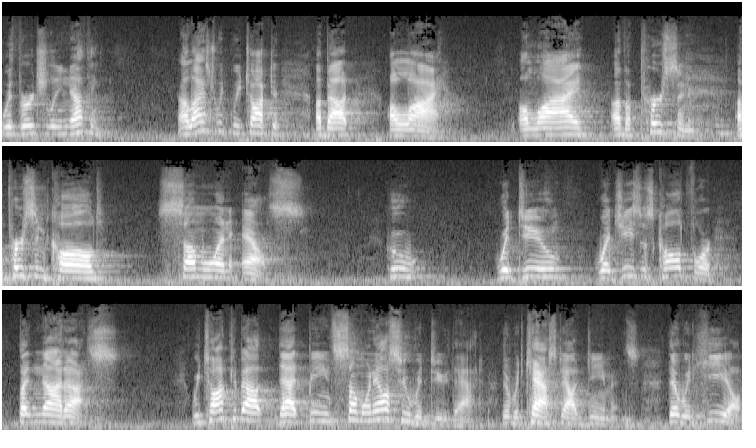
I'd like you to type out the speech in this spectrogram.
with virtually nothing. Now, last week we talked about a lie, a lie of a person, a person called someone else who would do what Jesus called for, but not us. We talked about that being someone else who would do that, that would cast out demons, that would heal,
